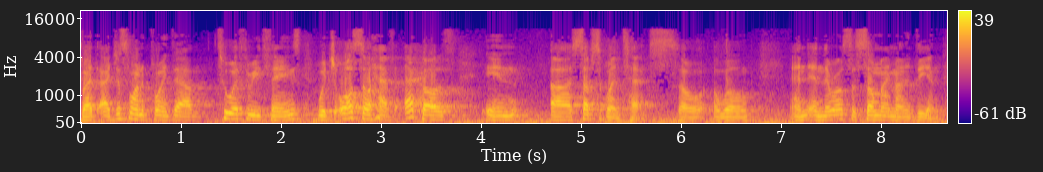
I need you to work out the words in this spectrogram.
But I just want to point out two or three things which also have echoes in uh, subsequent texts. So we'll, and, and they're also some Maimonidean.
